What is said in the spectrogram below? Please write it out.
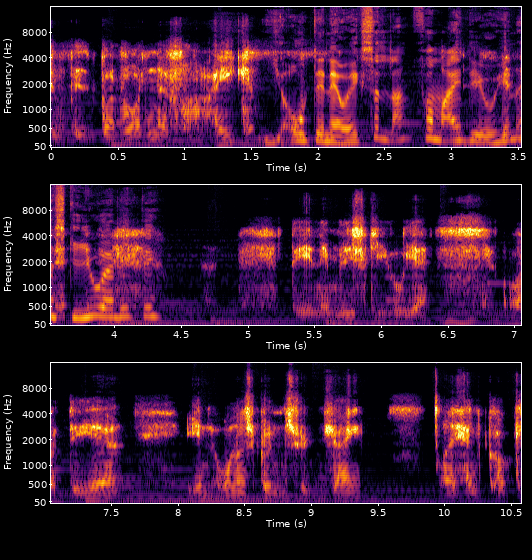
du ved godt, hvor den er fra, ikke? Jo, den er jo ikke så langt fra mig. Det er jo hen ad skive, er det ikke det? Det er nemlig skive, ja. Og det er en underskøn, synes jeg, han kok.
